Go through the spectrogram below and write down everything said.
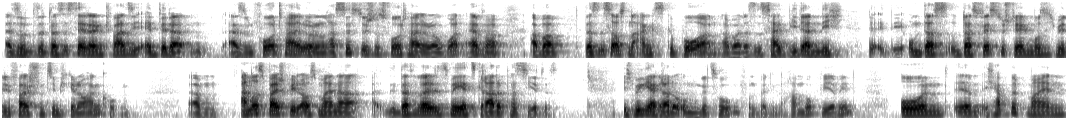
Also das ist ja dann quasi entweder ein- also ein Vorurteil oder ein rassistisches Vorurteil oder whatever. Aber das ist aus einer Angst geboren. Aber das ist halt wieder nicht, um das, um das festzustellen, muss ich mir den Fall schon ziemlich genau angucken. Ähm, anderes Beispiel aus meiner, das, weil es mir jetzt gerade passiert ist. Ich bin ja gerade umgezogen von Berlin nach Hamburg, wie erwähnt. Und ähm, ich habe mit meinen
